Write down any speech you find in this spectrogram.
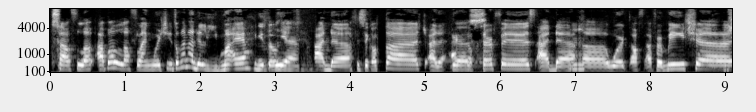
self love apa love language itu kan ada lima ya gitu. Yeah. Ada physical touch, ada yes. act of service, ada mm. uh, word of affirmation,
